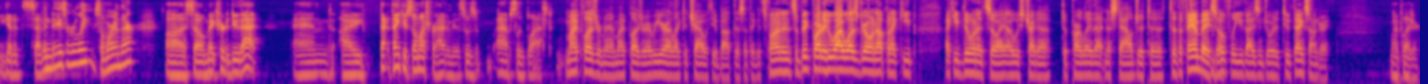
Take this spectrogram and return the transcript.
you get it seven days early, somewhere in there. Uh, so make sure to do that. And I th- thank you so much for having me. This was absolute blast. My pleasure, man. My pleasure. Every year I like to chat with you about this. I think it's fun and it's a big part of who I was growing up, and I keep I keep doing it. So I always try to to parlay that nostalgia to to the fan base. So hopefully you guys enjoyed it too. Thanks, Andre. My pleasure.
